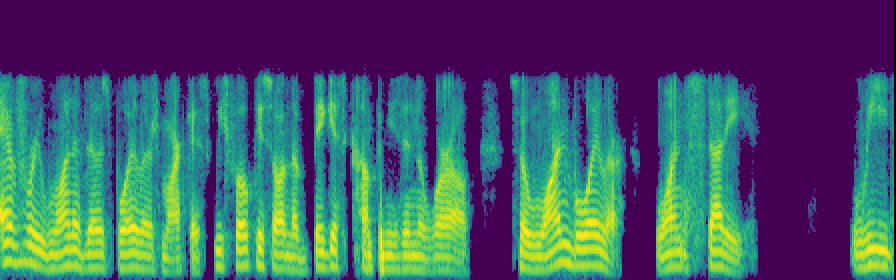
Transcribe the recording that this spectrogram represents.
every one of those boilers, Marcus, we focus on the biggest companies in the world. So, one boiler, one study, leads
